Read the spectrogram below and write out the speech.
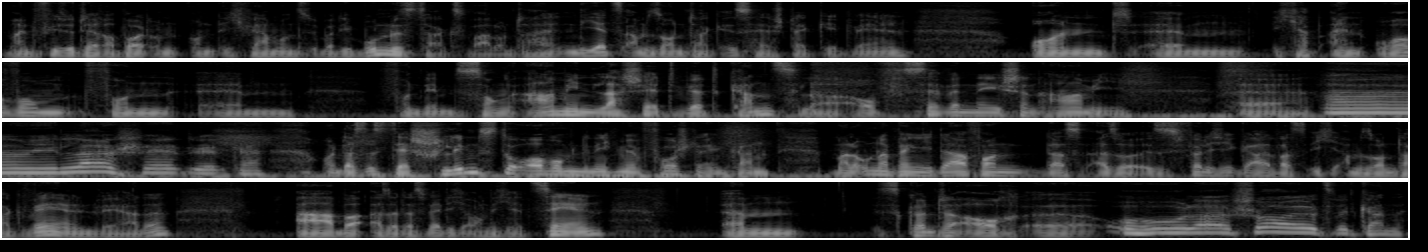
mein Physiotherapeut und, und ich, wir haben uns über die Bundestagswahl unterhalten, die jetzt am Sonntag ist, Hashtag geht wählen. Und ähm, ich habe einen Ohrwurm von, ähm, von dem Song Armin Laschet wird Kanzler auf Seven Nation Army. Äh, Armin Laschet wird Kanzler. Und das ist der schlimmste Ohrwurm, den ich mir vorstellen kann. Mal unabhängig davon, dass, also es ist völlig egal, was ich am Sonntag wählen werde. Aber, also das werde ich auch nicht erzählen. Ähm, es könnte auch äh, Olaf Scholz wird Kanzler.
